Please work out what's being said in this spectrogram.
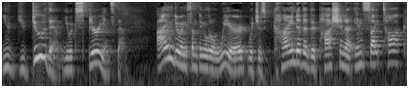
You, you do them, you experience them. I'm doing something a little weird, which is kind of a Vipassana insight talk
